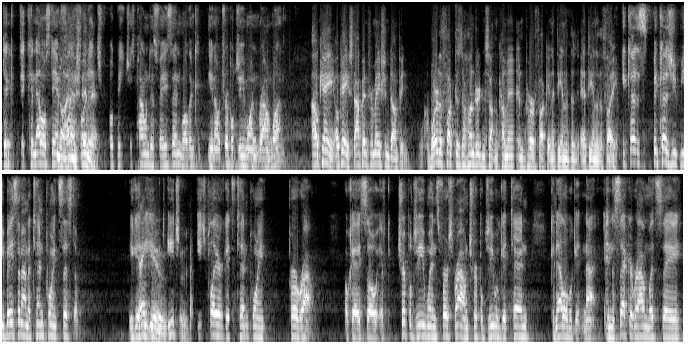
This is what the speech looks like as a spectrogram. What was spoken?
Did, did Canelo stand No, flat footed? Triple G just pound his face in? Well, then you know, Triple G won round one. Okay, okay, stop information dumping. Where the fuck does a hundred and something come in per fucking at the end of the at the end of the fight? because because you you base it on a ten point system. You get Thank e- you. each each player gets ten point per round. Okay, so if Triple G wins first round, Triple G will get ten, Canelo will get nine. In the second round, let's say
